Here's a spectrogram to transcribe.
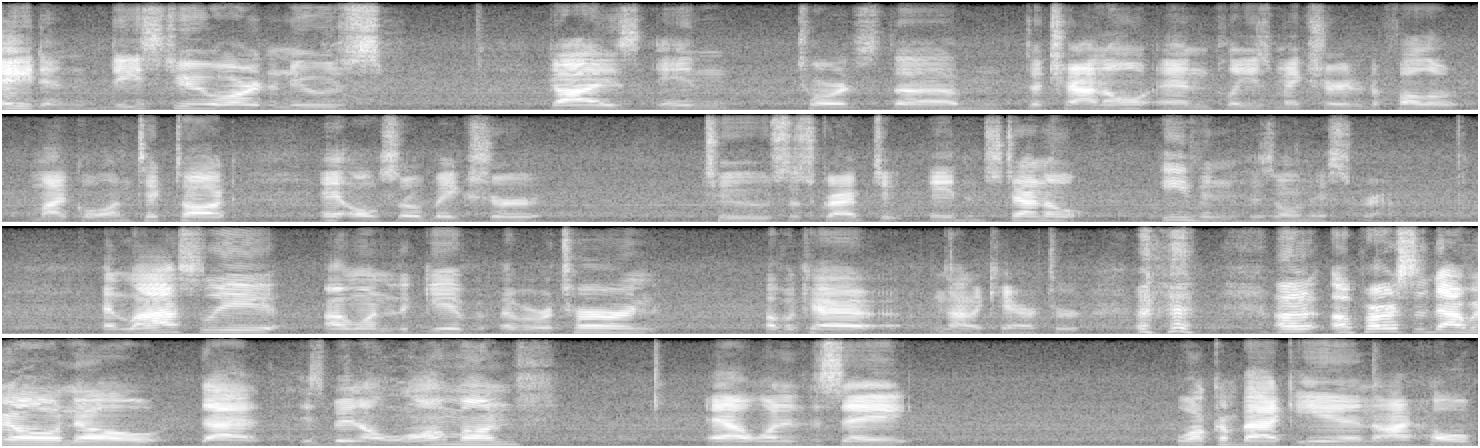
Aiden. These two are the news guys in towards the um, the channel, and please make sure to follow Michael on TikTok, and also make sure to subscribe to Aiden's channel, even his own Instagram. And lastly, I wanted to give a return of a char- not a character, a, a person that we all know that it's been a long month, and I wanted to say, welcome back Ian. I hope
